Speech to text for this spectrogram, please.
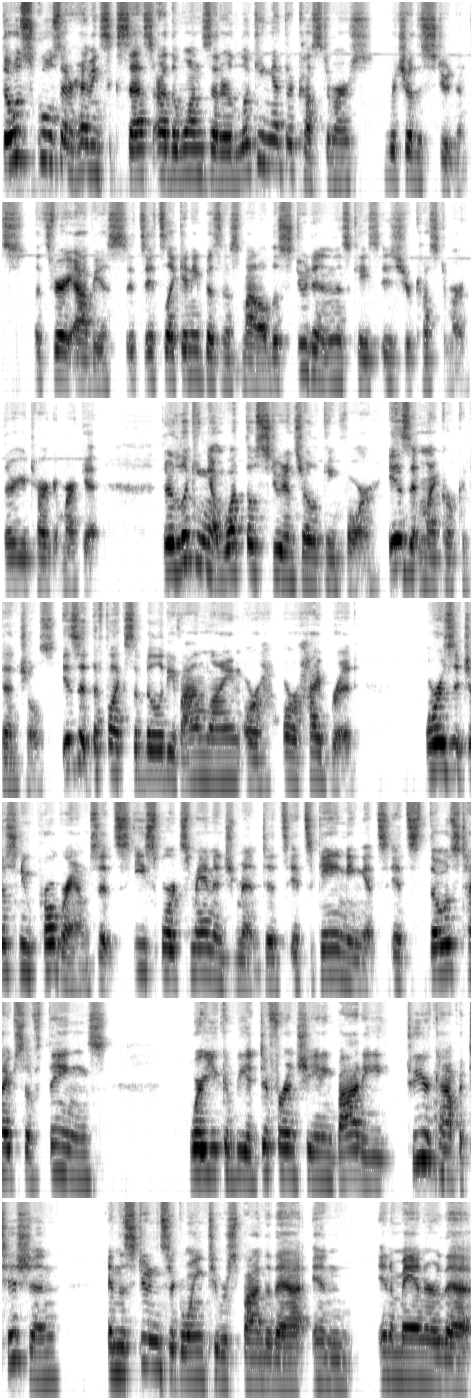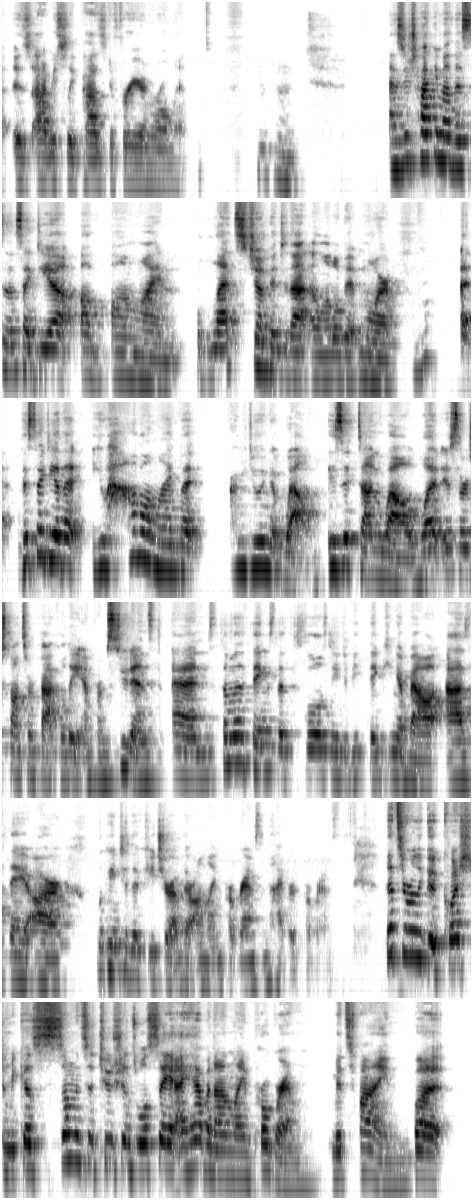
Those schools that are having success are the ones that are looking at their customers, which are the students. That's very obvious. It's it's like any business model. The student in this case is your customer. They're your target market. They're looking at what those students are looking for. Is it micro credentials? Is it the flexibility of online or or hybrid? Or is it just new programs it's esports management it's it's gaming it's it's those types of things where you can be a differentiating body to your competition and the students are going to respond to that in in a manner that is obviously positive for your enrollment mm-hmm. as you're talking about this and this idea of online let's jump into that a little bit more mm-hmm. uh, this idea that you have online but are you doing it well? Is it done well? What is the response from faculty and from students? And some of the things that schools need to be thinking about as they are looking to the future of their online programs and hybrid programs? That's a really good question because some institutions will say, I have an online program, it's fine. But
